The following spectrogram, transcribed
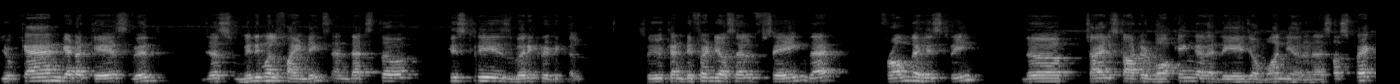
You can get a case with just minimal findings and that's the history is very critical. So you can defend yourself saying that from the history, the child started walking at the age of one year and I suspect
